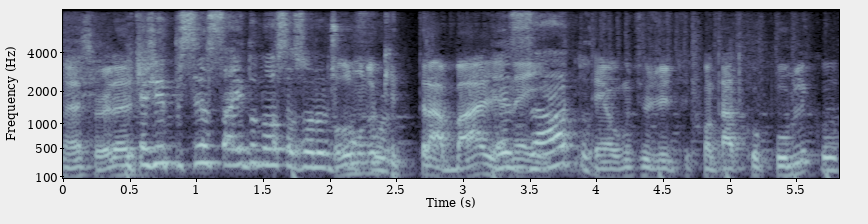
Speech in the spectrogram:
É, isso é verdade. E que a gente precisa sair da nossa zona de Todo conforto. mundo que trabalha, Exato. né? Tem algum tipo de contato com o público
